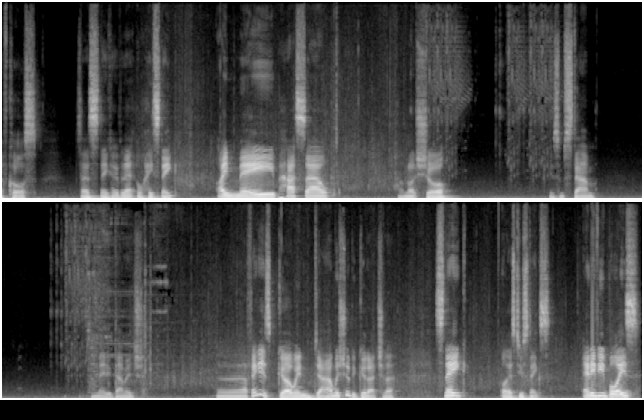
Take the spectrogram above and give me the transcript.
of course. Is there a snake over there? Oh, hey, snake. I may pass out. I'm not sure. Get some stam. Some melee damage. Uh, I think it's going down. We should be good, actually. Snake. Oh, there's two snakes. Any of you boys?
